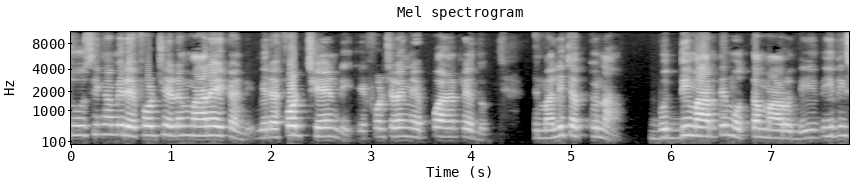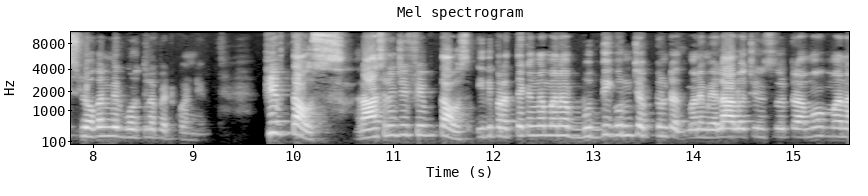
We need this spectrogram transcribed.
చూసి ఇంకా మీరు ఎఫర్ట్ చేయడం మానేయకండి. మీరు ఎఫర్ట్ చేయండి. ఎఫర్ట్ చేయడం నేను ఎప్పుడు అనట్లేదు. నేను మళ్ళీ చెప్తున్నా. బుద్ధి మారితే మొత్తం మారుద్ది. ఇది ఇది స్లోగన్ మీరు గుర్తులో పెట్టుకోండి. ఫిఫ్త్ హౌస్ రాశి నుంచి ఫిఫ్త్ హౌస్ ఇది ప్రత్యేకంగా మన బుద్ధి గురించి చెప్తుంటది. మనం ఎలా ఆలోచిస్తుంటామో మన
